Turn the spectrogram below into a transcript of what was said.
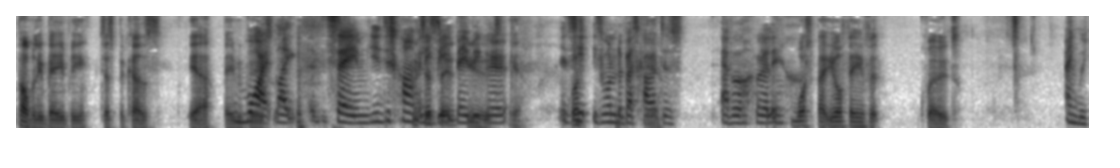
Probably Baby, just because, yeah, Baby Why? Groot. Like same. You just can't really just so beat Baby cute, Groot. Yeah. It's What- he's one of the best characters ever. Really What about your favourite quote? Angry.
